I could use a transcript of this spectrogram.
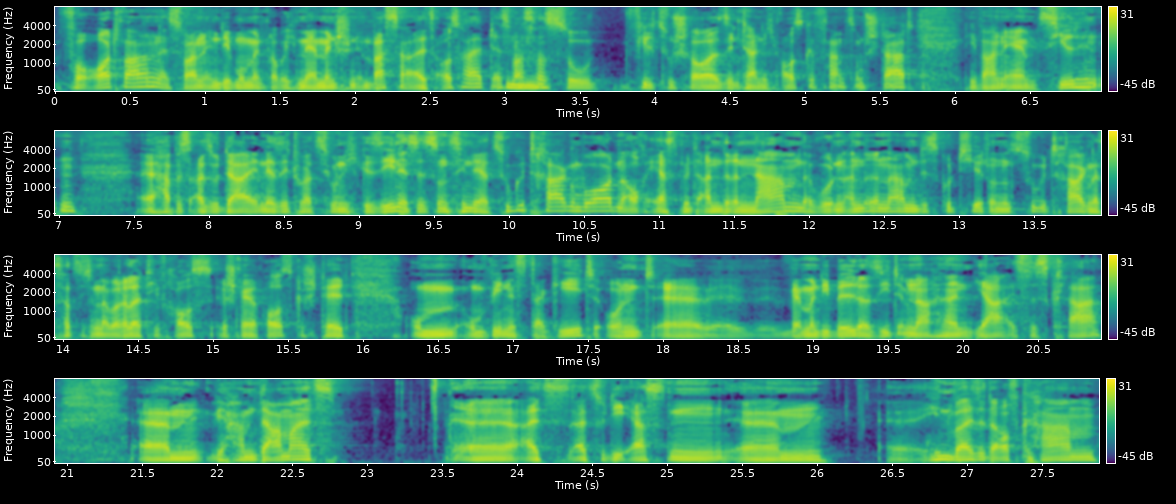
vor Ort waren. Es waren in dem Moment, glaube ich, mehr Menschen im Wasser als außerhalb des mhm. Wassers. Mhm. So viel Zuschauer sind da nicht rausgefahren zum Start. Die waren eher im Ziel hinten. Äh, Habe es also da in der Situation nicht gesehen. Es ist uns hinterher zugetragen worden, auch erst mit anderen Namen. Da wurden andere Namen diskutiert und uns zugetragen. Das hat sich dann aber relativ raus, schnell rausgestellt, um, um wen es da geht. Und äh, wenn man die Bilder sieht im Nachhinein, ja, ist es klar. Ähm, wir haben damals, äh, als, als so die ersten ähm, äh, Hinweise darauf kamen,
